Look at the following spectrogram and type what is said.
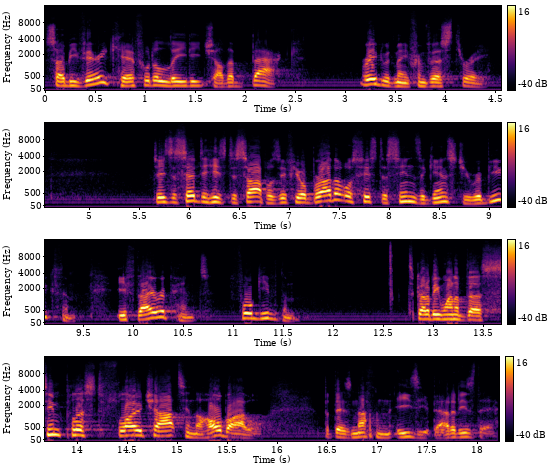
so be very careful to lead each other back. Read with me from verse 3. Jesus said to his disciples, If your brother or sister sins against you, rebuke them. If they repent, forgive them. It's got to be one of the simplest flow charts in the whole Bible, but there's nothing easy about it, is there?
